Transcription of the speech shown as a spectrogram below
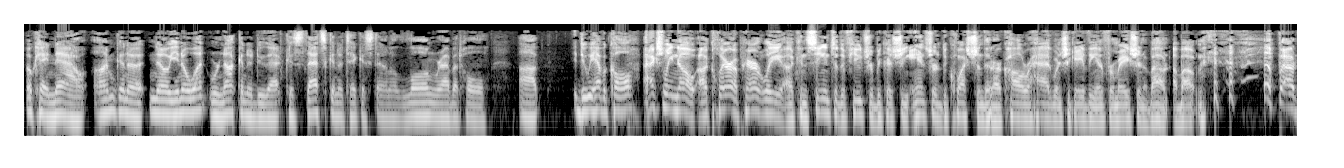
Okay, now I'm gonna, no, you know what? We're not gonna do that because that's gonna take us down a long rabbit hole. Uh, do we have a call? Actually, no. Uh, Claire apparently uh, can see into the future because she answered the question that our caller had when she gave the information about about about,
